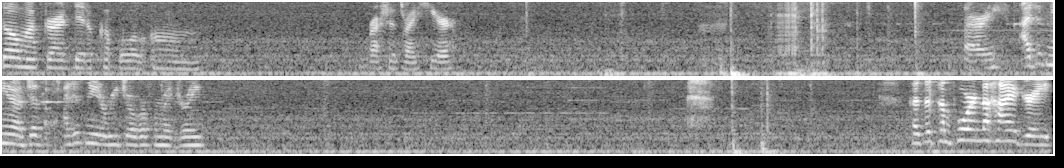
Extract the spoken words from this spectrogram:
Go after I did a couple of um, brushes right here. Sorry. I just need to just I just need to reach over for my drink. Cuz it's important to hydrate.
